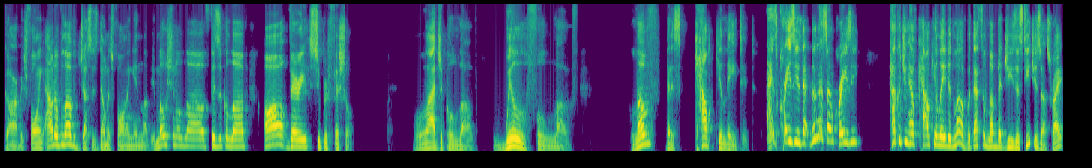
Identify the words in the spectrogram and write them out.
garbage. Falling out of love, just as dumb as falling in love. Emotional love, physical love, all very superficial. Logical love, willful love, love that is calculated. As crazy as that, doesn't that sound crazy? How could you have calculated love? But that's the love that Jesus teaches us, right?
